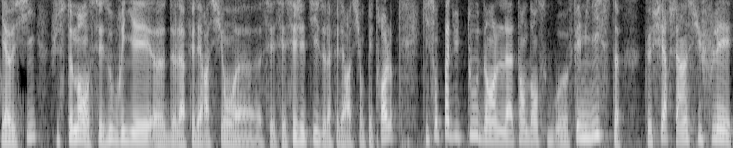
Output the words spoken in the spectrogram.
il y a aussi justement ces ouvriers euh, de la fédération, euh, ces, ces CGTistes de la fédération pétrole, qui sont pas du tout dans la tendance euh, féministe que cherche à insuffler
